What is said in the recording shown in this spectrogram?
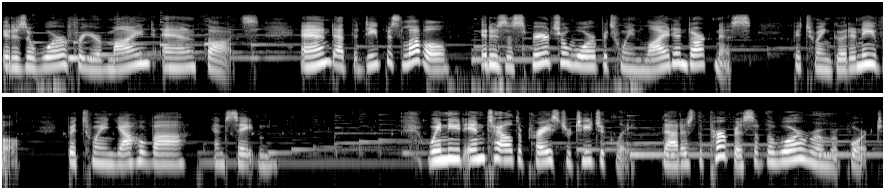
It is a war for your mind and thoughts. And at the deepest level, it is a spiritual war between light and darkness, between good and evil, between Yahovah and Satan. We need intel to pray strategically. That is the purpose of the War Room Report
